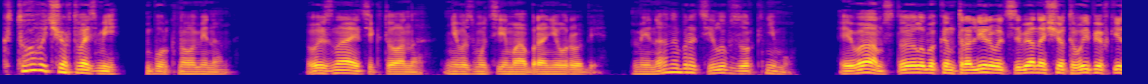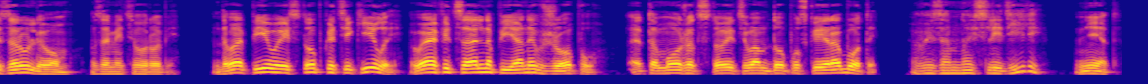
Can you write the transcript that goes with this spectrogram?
«Кто вы, черт возьми?» — буркнула Минан. «Вы знаете, кто она», — невозмутимо обронил Робби. Минан обратила взор к нему. «И вам стоило бы контролировать себя насчет выпивки за рулем», — заметил Робби. Два пива и стопка текилы, вы официально пьяны в жопу. Это может стоить вам допуска и работы. Вы за мной следили? Нет,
